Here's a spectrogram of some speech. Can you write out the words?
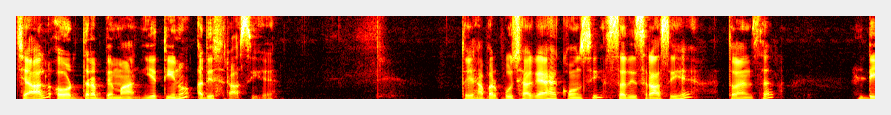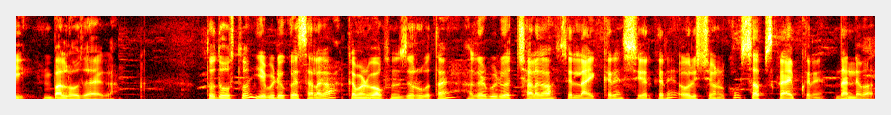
चाल और द्रव्यमान, ये तीनों अदिश राशि है। तो यहाँ पर पूछा गया है कौन सी सदिश राशि है? तो आंसर डी, बल हो जाएगा। तो दोस्तों, ये वीडियो कैसा लगा? कमेंट बॉक्स में ज़रूर बताएँ। अगर वीडियो अच्छा लगा तो इसे लाइक करें, शेयर करें और इस चैनल को सब्सक्राइब करें। धन्यवाद।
